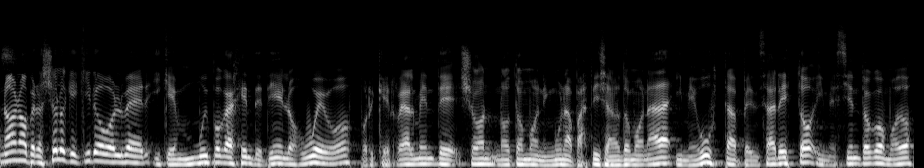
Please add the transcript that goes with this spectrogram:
no, no, pero yo lo que quiero volver y que muy poca gente tiene los huevos, porque realmente yo no tomo ninguna pastilla, no tomo nada y me gusta pensar esto y me siento cómodo,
